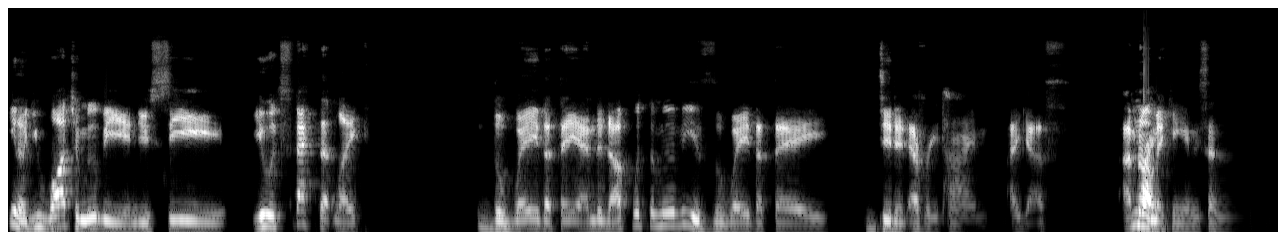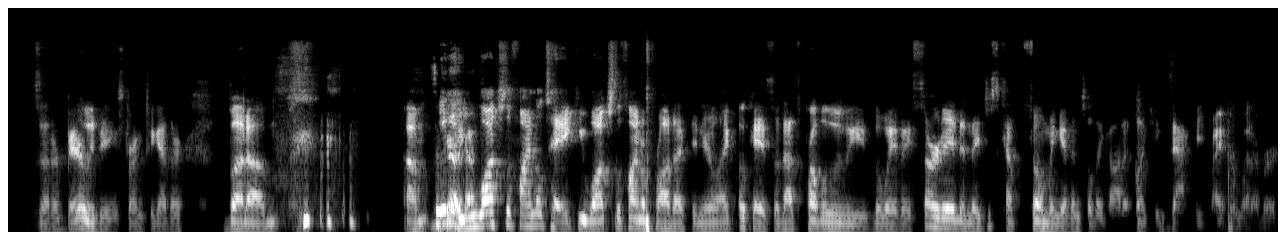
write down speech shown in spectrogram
you know, you watch a movie and you see, you expect that like, the way that they ended up with the movie is the way that they did it every time, I guess. I'm not right. making any sense that are barely being strung together. But um um okay, no, you watch the final take, you watch the final product and you're like, okay, so that's probably the way they started and they just kept filming it until they got it like exactly right or whatever.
